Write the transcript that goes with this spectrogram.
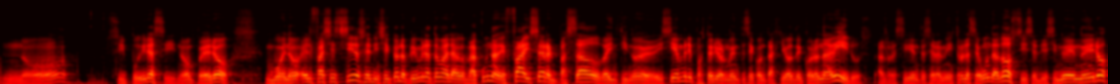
No, si pudiera, sí, ¿no? Pero bueno, el fallecido se le inyectó la primera toma de la vacuna de Pfizer el pasado 29 de diciembre y posteriormente se contagió de coronavirus. Al residente se le administró la segunda dosis el 19 de enero,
